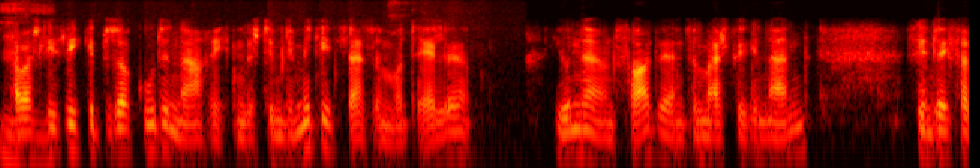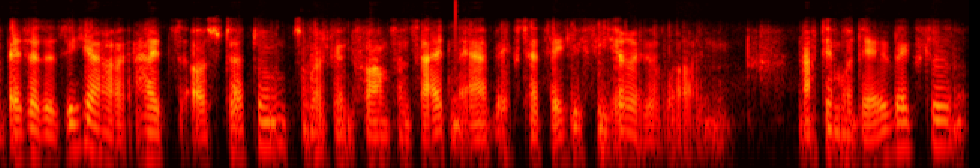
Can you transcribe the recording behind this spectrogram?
Mhm. Aber schließlich gibt es auch gute Nachrichten. Bestimmte Mittelklasse-Modelle, Hyundai und Ford werden zum Beispiel genannt, sind durch verbesserte Sicherheitsausstattung, zum Beispiel in Form von Seitenairbags, tatsächlich sicherer geworden. Nach dem Modellwechsel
